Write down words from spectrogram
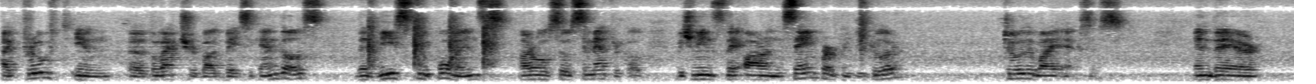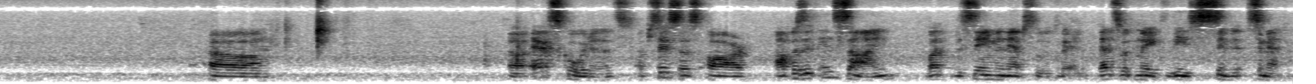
I proved in uh, the lecture about basic angles that these two points are also symmetrical, which means they are on the same perpendicular to the y-axis. And their um, uh, x-coordinates, abscissas, are opposite in sign, but the same in absolute value. That's what makes these symmetrical.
